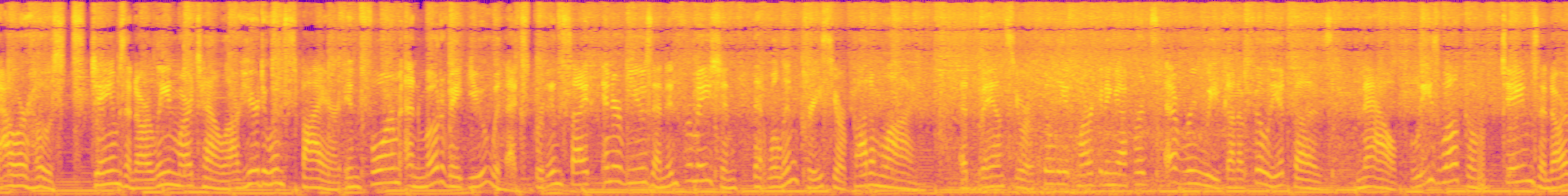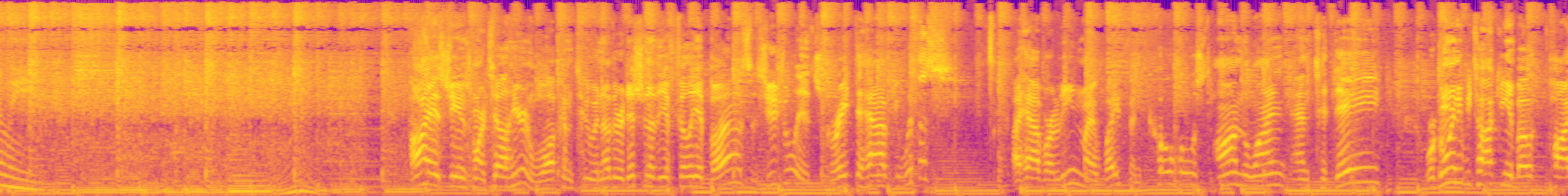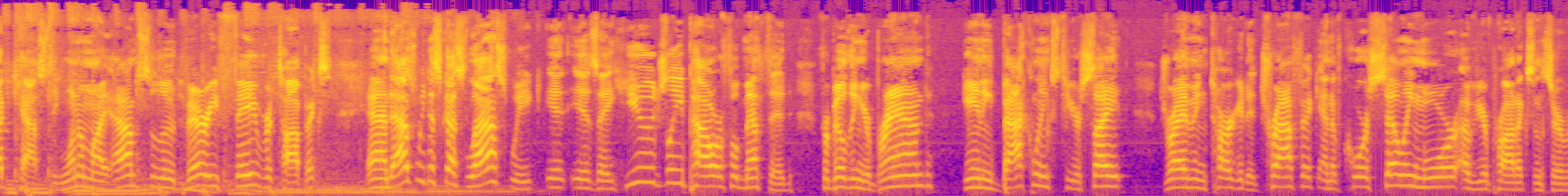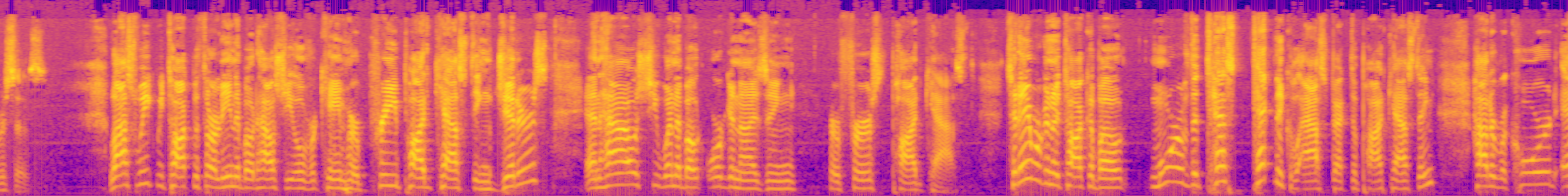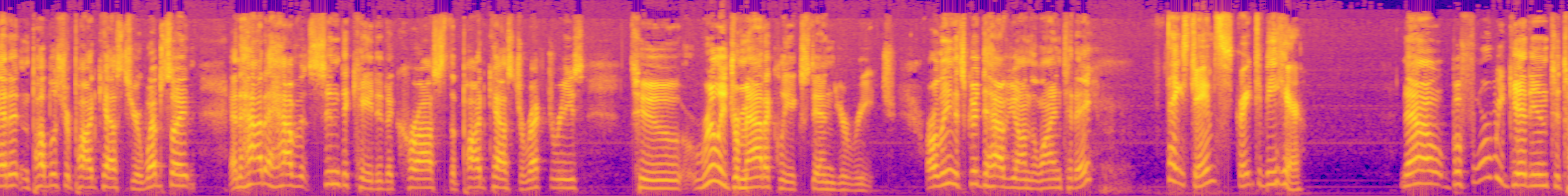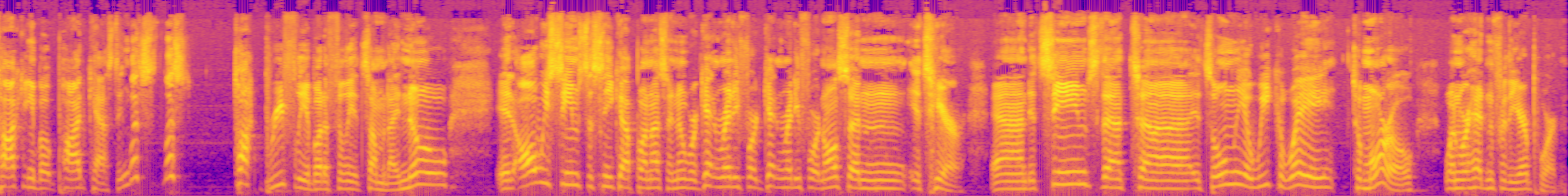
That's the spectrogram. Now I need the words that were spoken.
Our hosts, James and Arlene Martell, are here to inspire, inform, and motivate you with expert insight, interviews, and information that will increase your bottom line. Advance your affiliate marketing efforts every week on Affiliate Buzz. Now, please welcome James and Arlene. Hi, it's James Martell here, and welcome to another edition of the Affiliate Buzz. As usual, it's great to have you with us. I have Arlene, my wife and co host, on the line, and today we're going to be talking about podcasting, one of my absolute very favorite topics. And as we discussed last week, it is a hugely powerful method for building your brand, gaining backlinks to your site, driving targeted traffic, and of course, selling more of your products and services. Last week, we talked with Arlene about how she overcame her pre podcasting jitters and how she went about organizing her first podcast. Today, we're going to talk about more of the test technical aspect of podcasting, how to record, edit, and publish your podcast to your website, and how to have it syndicated across the podcast directories to really dramatically extend your reach. Arlene, it's good to have you on the line today. Thanks, James. Great to be here. Now, before we get into talking about podcasting, let's let's talk briefly about Affiliate Summit. I know it always seems to sneak up on us. I know we're getting ready for it, getting ready for it, and all of a sudden it's here. And it seems that uh, it's only a week away tomorrow when we're heading for the airport.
